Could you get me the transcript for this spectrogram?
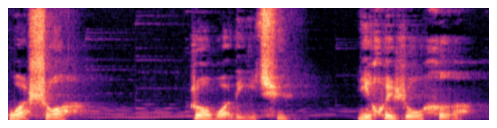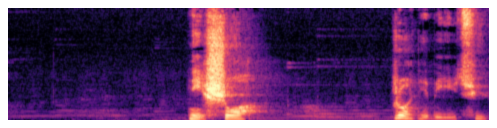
我说：“若我离去，你会如何？”你说：“若你离去，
